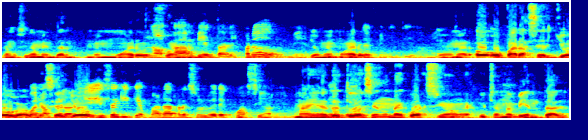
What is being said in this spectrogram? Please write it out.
la música ambiental, me muero de No, sueño. ambiental es para dormir. Yo me muero. Definitivamente. Yo me muero. O, o para hacer yoga, bueno, o qué sé pero yo. aquí dice aquí que para resolver ecuaciones. Imagínate tú haciendo una ecuación escuchando ambiental.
